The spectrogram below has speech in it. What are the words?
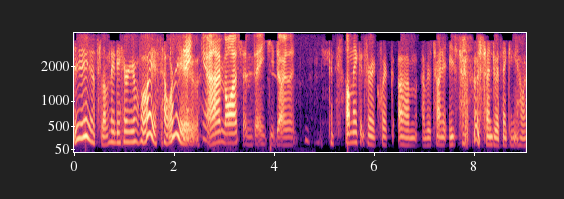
it's lovely to hear your voice. How are you? Thank you. I'm awesome. Thank you, darling. Good. I'll make it very quick. Um, I was trying to each time I was trying to thinking how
